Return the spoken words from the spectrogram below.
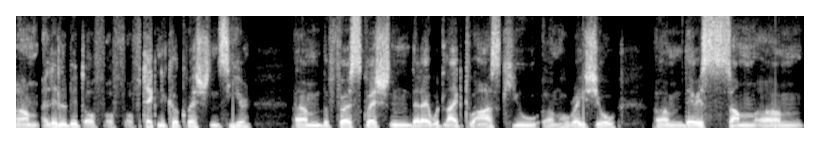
um, a little bit of, of, of technical questions here. Um, the first question that I would like to ask you, um, Horacio, um, there is some um,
